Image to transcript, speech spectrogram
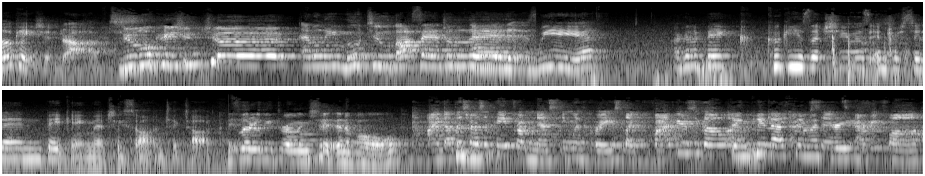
Location dropped. New location check. Emily moved to Los Angeles. And we are gonna bake cookies that she was interested in baking that she saw on TikTok. It's literally throwing shit in a bowl. I got this recipe from Nesting with Grace like five years ago. I've Thank been you, Nesting with since, Grace. Every fall.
